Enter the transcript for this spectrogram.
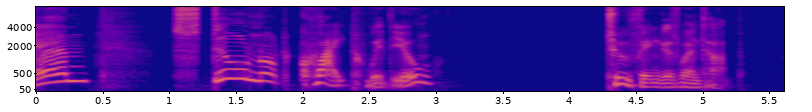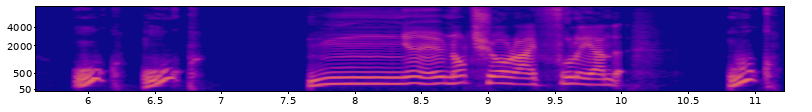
Um, still not quite with you. Two fingers went up. Ook, ook. Mm, no, not sure I fully under. Ook,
